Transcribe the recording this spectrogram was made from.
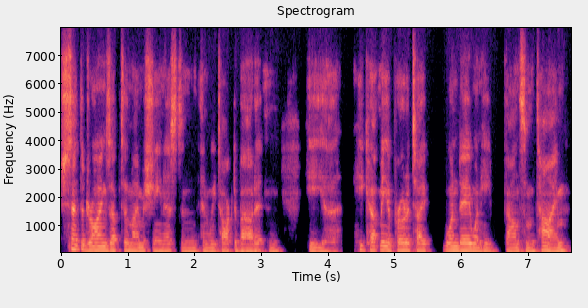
sent the drawings up to my machinist and and we talked about it and he uh, he cut me a prototype one day when he found some time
